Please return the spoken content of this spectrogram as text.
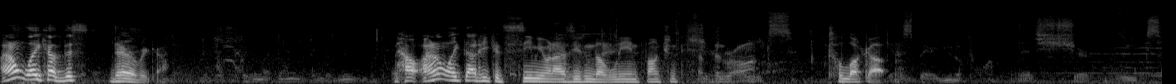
I don't like how this. There we go. How I don't like that he could see me when I was using the lean function wrong? to look up. Get a uniform. This shirt reeks.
